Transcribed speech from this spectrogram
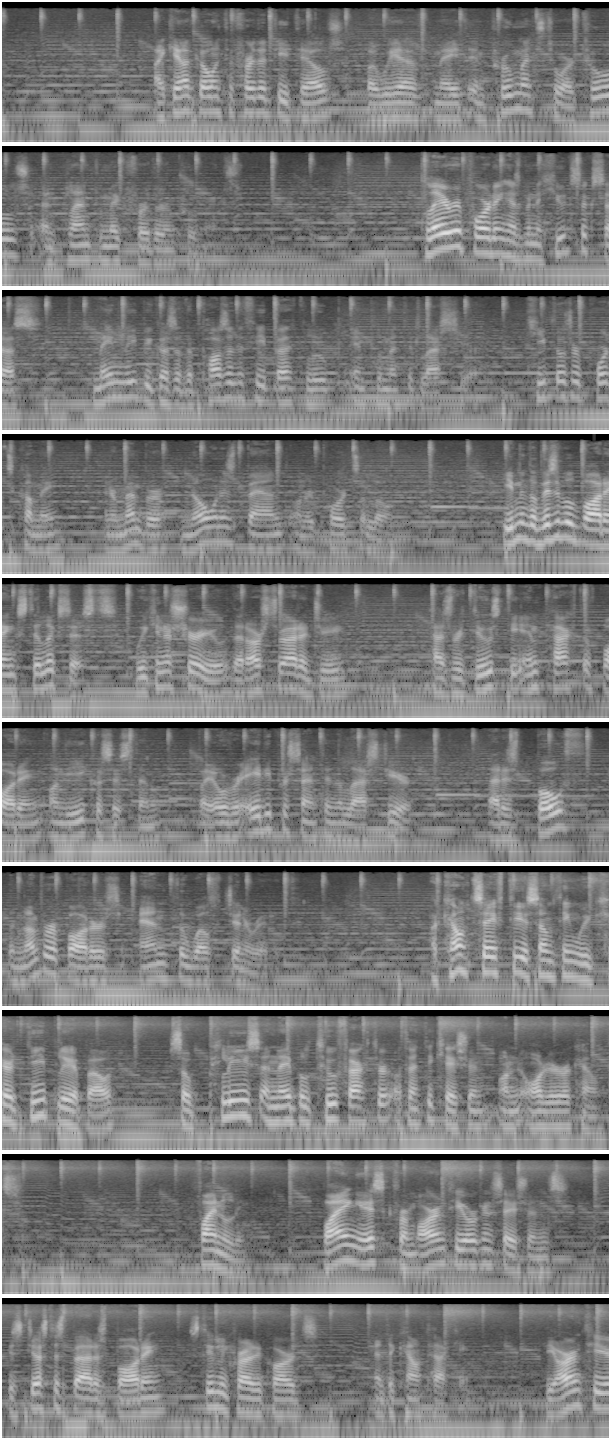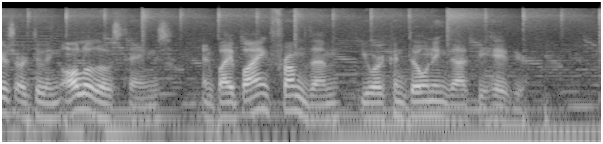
I cannot go into further details, but we have made improvements to our tools and plan to make further improvements. Player reporting has been a huge success, mainly because of the positive feedback loop implemented last year. Keep those reports coming, and remember, no one is banned on reports alone. Even though visible botting still exists, we can assure you that our strategy has reduced the impact of botting on the ecosystem by over 80% in the last year. That is both the number of botters and the wealth generated. Account safety is something we care deeply about, so please enable two-factor authentication on all your accounts. Finally, buying ISK from RMT organizations is just as bad as botting, stealing credit cards, and account hacking. The RMTers are doing all of those things, and by buying from them, you are condoning that behavior.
